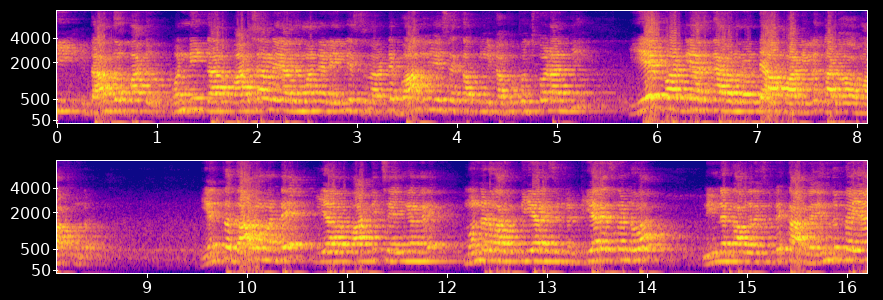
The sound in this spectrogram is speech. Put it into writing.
ఈ దాంతో పాటు కొన్ని పాఠశాలల యాజమాన్యాలు ఏం చేస్తున్నారంటే వాళ్ళు చేసే తప్పుల్ని కప్పుపుచ్చుకోవడానికి ఏ పార్టీ అధికారంలో ఉంటే ఆ పార్టీలో కడవ మార్చుకుంటారు. ఎంత దారుణం అంటే ఇవాళ పార్టీ చేయగానే మొన్నటి వారు టీఆర్ఎస్ ఉంటే టీఆర్ఎస్ కండువా? నిన్న కాంగ్రెస్ ఉంటే కాంగ్రెస్. ఎందుకయ్యా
